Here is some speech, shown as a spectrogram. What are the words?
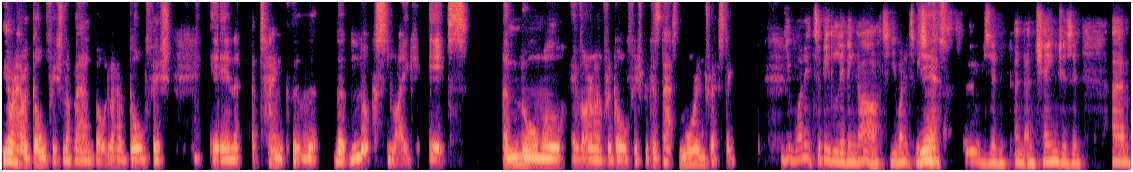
You don't want to have a goldfish in a bland bowl. You want to have a goldfish in a tank that, that that looks like it's a normal environment for a goldfish because that's more interesting. you want it to be living art. You want it to be Yes. moves and, and and changes and um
